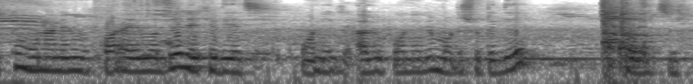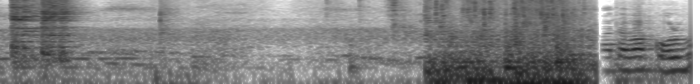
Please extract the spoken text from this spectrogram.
একটু উনানের কড়াইয়ের মধ্যে রেখে দিয়েছি। পনির আলু পনিরের মটরশুঁটি দিয়ে সবজি খাওয়া দাওয়া করব।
